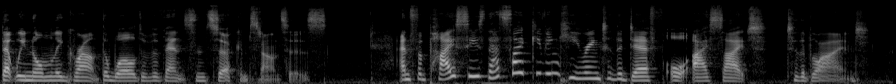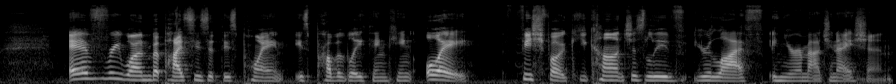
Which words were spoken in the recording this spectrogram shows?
that we normally grant the world of events and circumstances. And for Pisces, that's like giving hearing to the deaf or eyesight to the blind. Everyone but Pisces at this point is probably thinking, Oi, fish folk, you can't just live your life in your imagination.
